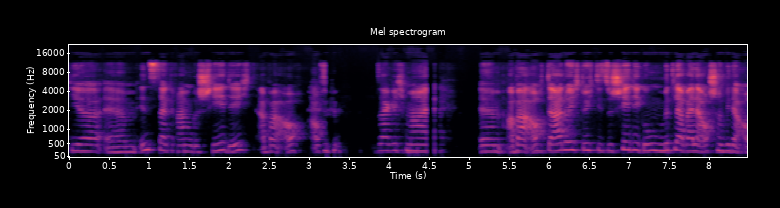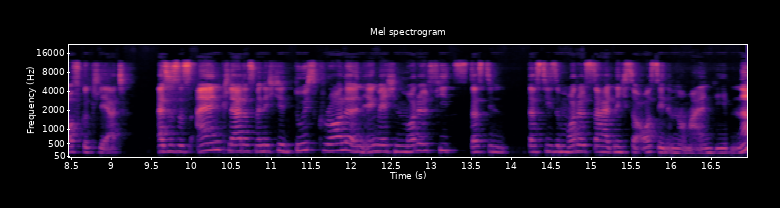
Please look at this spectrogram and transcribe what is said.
hier ähm, Instagram geschädigt, aber auch auf, sage ich mal, ähm, aber auch dadurch, durch diese Schädigung mittlerweile auch schon wieder aufgeklärt. Also es ist allen klar, dass wenn ich hier durchscrolle in irgendwelchen Model-Feeds, dass, die, dass diese Models da halt nicht so aussehen im normalen Leben, ne?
